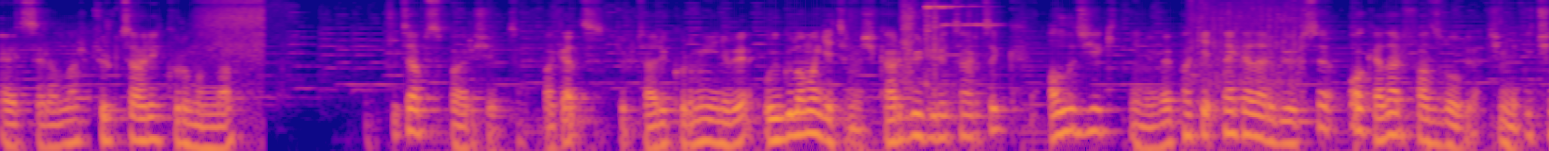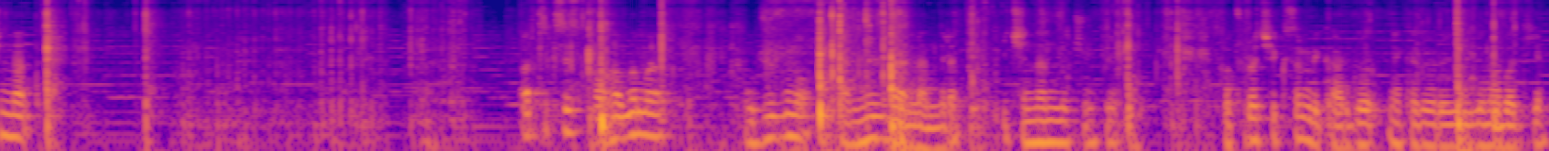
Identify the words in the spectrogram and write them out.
Evet selamlar. Türk Tarih Kurumu'ndan kitap sipariş ettim. Fakat Türk Tarih Kurumu yeni bir uygulama getirmiş. Kargo ücreti artık alıcıya kilitleniyor ve paket ne kadar büyürse o kadar fazla oluyor. Şimdi içinden artık siz pahalı mı ucuz mu kendiniz değerlendirin. İçinden de çünkü fatura çıksın bir kargo ne kadar ödediğine bakayım.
